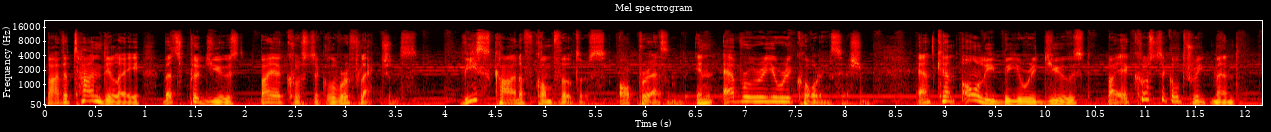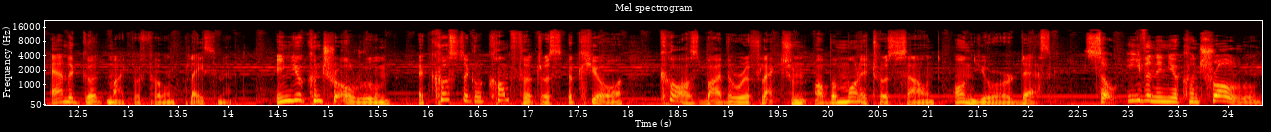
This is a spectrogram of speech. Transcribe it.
by the time delay that's produced by acoustical reflections. These kind of comb filters are present in every recording session and can only be reduced by acoustical treatment and a good microphone placement. In your control room, acoustical comb filters occur caused by the reflection of the monitor's sound on your desk. So even in your control room,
